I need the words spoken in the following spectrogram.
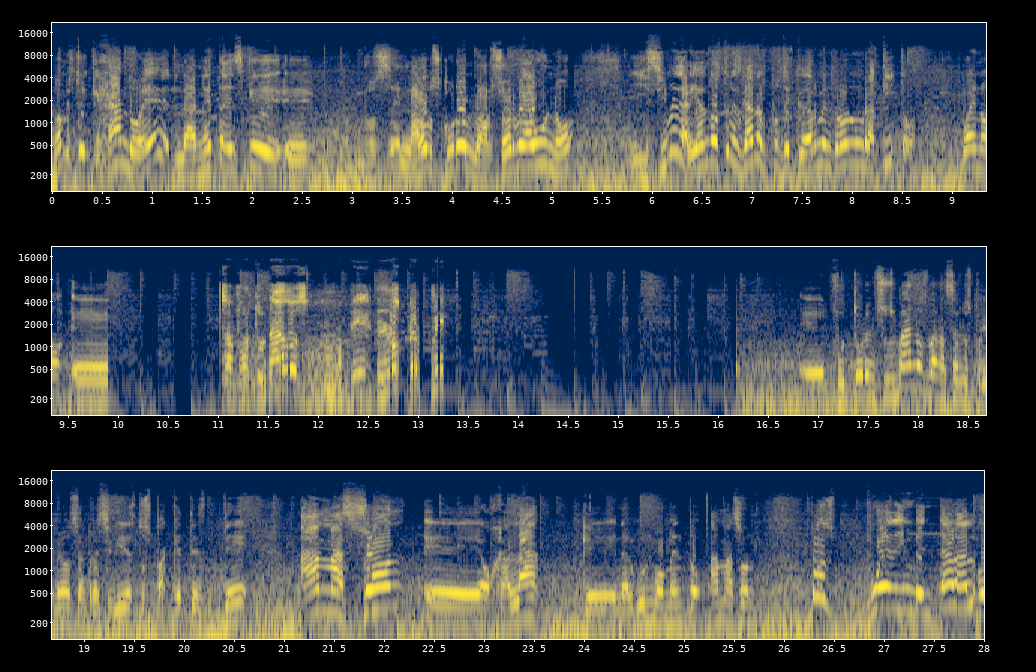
No me estoy quejando, ¿eh? La neta es que eh, pues el lado oscuro lo absorbe a uno y sí me darían dos, tres ganas pues de quedarme el dron un ratito. Bueno, eh, los afortunados de Lockerfield el futuro en sus manos, van a ser los primeros en recibir estos paquetes de Amazon. Eh, ojalá que en algún momento Amazon pues puede inventar algo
